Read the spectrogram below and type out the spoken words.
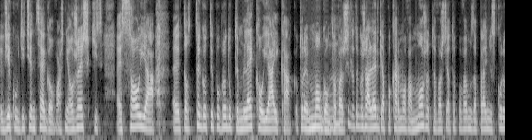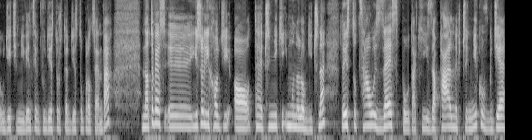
wieku dziecięcego, właśnie orzeszki, e, soja, e, to tego typu produkty, mleko, jajka, które mogą mm. towarzyszyć, dlatego że alergia pokarmowa może towarzyszyć atopowemu zapaleniu skóry u dzieci mniej więcej w 20-40%. Natomiast y, jeżeli chodzi o te czynniki immunologiczne, to jest to cały zespół takich zapalnych czynników, gdzie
